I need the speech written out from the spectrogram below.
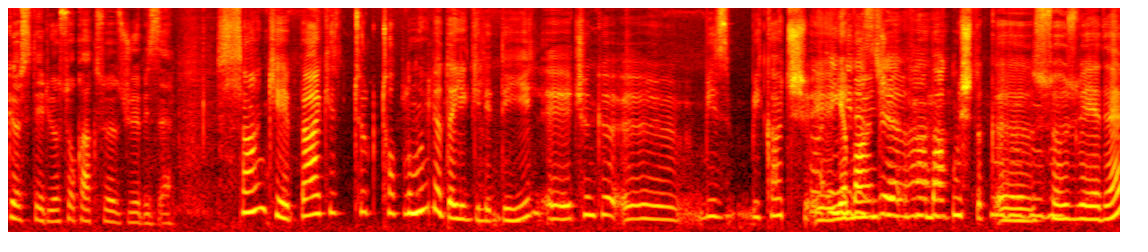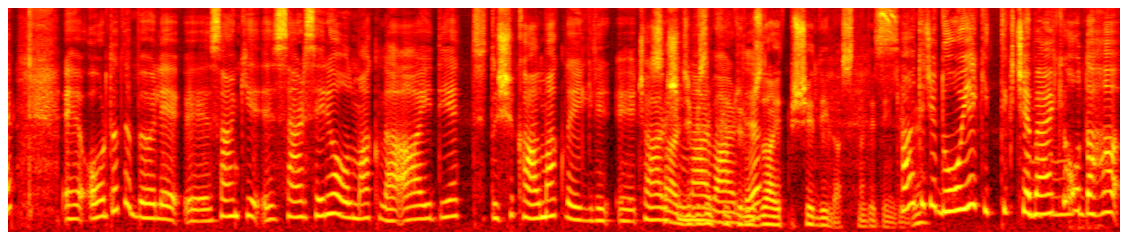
gösteriyor sokak sözcüğü bize. Sanki belki Türk toplumuyla da ilgili değil. E, çünkü e, biz birkaç e, İngilizce, yabancı ha, bakmıştık Hı hı e, hı sözlüğe de. E, orada da böyle e, sanki e, serseri olmakla, aidiyet dışı kalmakla ilgili e, Sadece çağrışımlar bizim vardı. kültürümüze ait bir şey değil aslında dediğin gibi. Sadece doğuya gittikçe belki o daha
